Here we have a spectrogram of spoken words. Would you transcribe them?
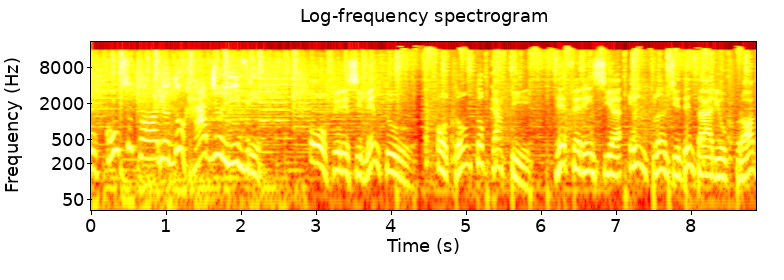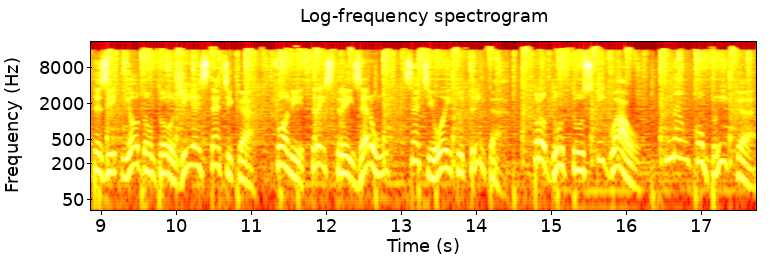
O consultório do Rádio Livre. Oferecimento Odontocap. Referência em implante dentário, prótese e odontologia estética. Fone 3301 7830. Produtos igual. Não complica,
